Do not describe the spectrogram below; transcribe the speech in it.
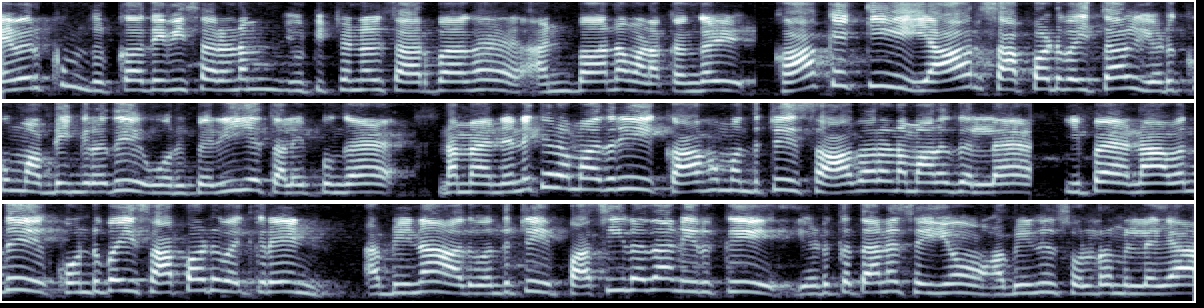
அனைவருக்கும் துர்காதேவி சரணம். யூடியூப் சேனல் சார்பாக அன்பான வணக்கங்கள். காக்கைக்கு யார் சாப்பாடு வைத்தால் எடுக்கும் அப்படிங்கிறது ஒரு பெரிய தலைப்புங்க. நம்ம நினைக்கிற மாதிரி காகம் வந்துட்டு சாதாரணமானது அல்ல இப்ப நான் வந்து கொண்டு போய் சாப்பாடு வைக்கிறேன் அப்படின்னா அது வந்துட்டு பசியில தான் இருக்கு. எடுக்கத்தானே செய்யும் அப்படின்னு சொல்றோம் இல்லையா?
